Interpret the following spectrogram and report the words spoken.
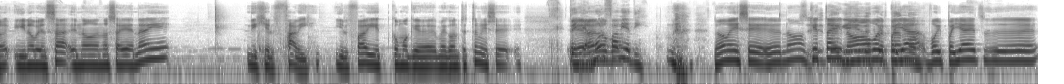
pinchó. y no pensaba, no, no sabía de nadie. Dije el Fabi. Y el Fabi como que me contestó y me dice. Te eh, llamó ah, el. Fabi a ti. No, me dice, eh, no, Sí, ¿qué está ahí? No, voy para allá, voy para allá. eh,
